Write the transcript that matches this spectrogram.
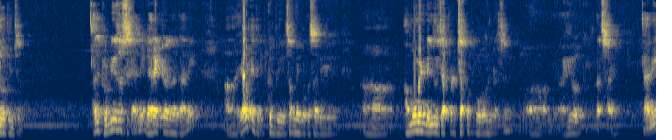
లోపించదు. అది ప్రొడ్యూసర్స్ కానీ డైరెక్టర్ కానీ ఎవరైతే ఇట్ కుడ్ బి సమ్ ఒకసారి ఆ, మూమెంట్ ఎందుకు చెప్ప చెప్పకపోవచ్చు హీరోకి దట్స్ ఫైన్ కానీ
